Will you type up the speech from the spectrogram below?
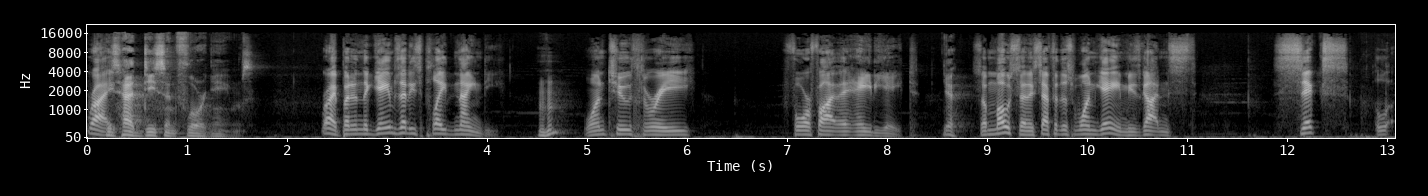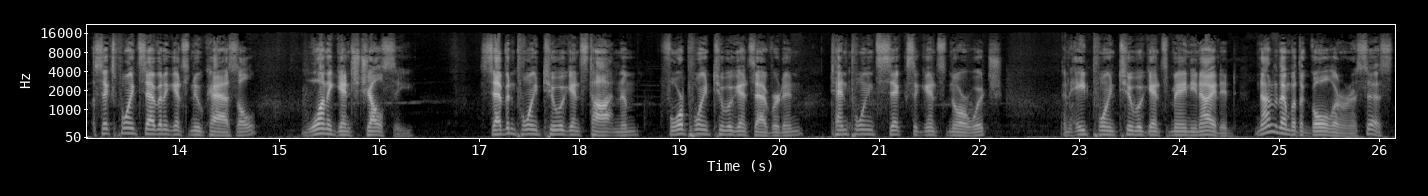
Right. he's had decent floor games. Right, but in the games that he's played 90. Mhm. One, two, three, four, five, and 88. Yeah. So most of them, except for this one game, he's gotten six, six point seven against Newcastle, one against Chelsea, seven point two against Tottenham, four point two against Everton, ten point six against Norwich, and eight point two against Man United. None of them with a goal or an assist,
